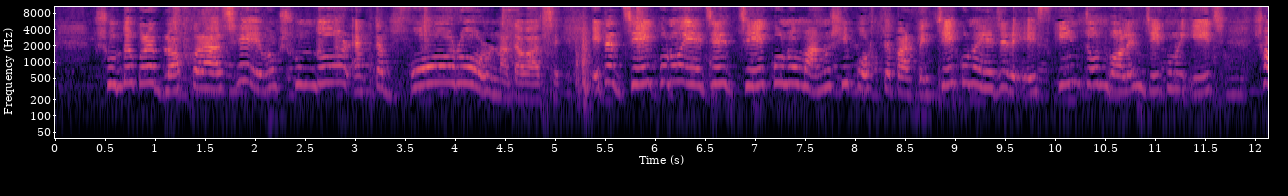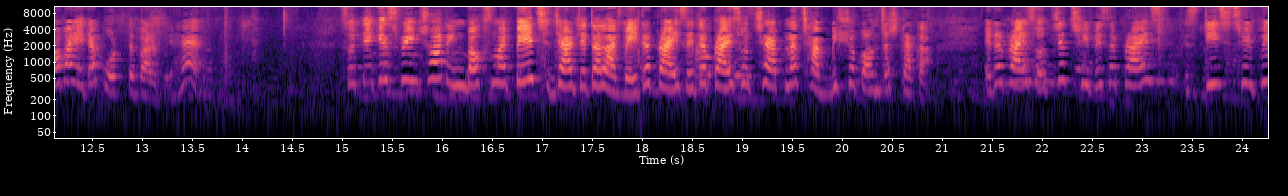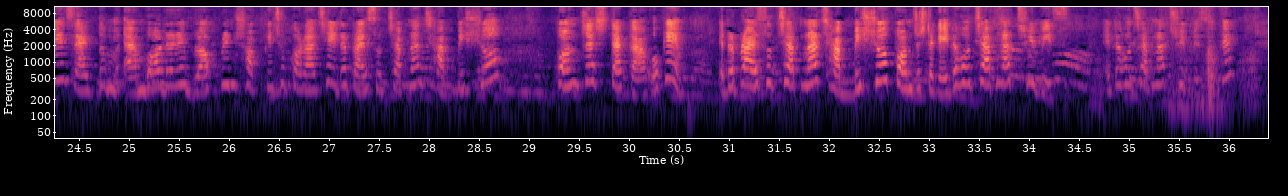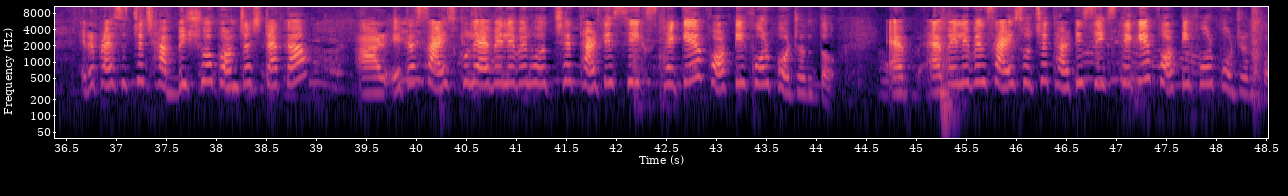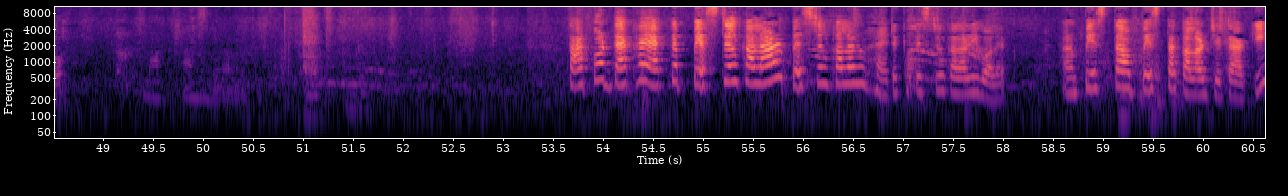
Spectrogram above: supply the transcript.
সুন্দর করে ব্লক করা আছে এবং সুন্দর একটা বড় ওড়না দেওয়া আছে। এটা যে কোনো এজে যে কোনো মানুষই পড়তে পারবে। যে কোনো এজের স্কিন টোন বলেন, যে কোনো এজ সবাই এটা পড়তে পারবে হ্যাঁ? So take a screenshot inbox my page যার যেটা লাগবে। এটা প্রাইস এটা প্রাইস হচ্ছে আপনার ছাব্বিশশো পঞ্চাশ টাকা। এটা প্রাইস হচ্ছে থ্রি পিসের প্রাইস স্টিচ থ্রি পিস একদম এমব্রয়ডারি ব্লক প্রিন্ট সবকিছু করা আছে। এটা প্রাইস হচ্ছে আপনার ছাব্বিশশো পঞ্চাশ টাকা, ওকে? এটা প্রাইস হচ্ছে আপনার ছাব্বিশশো পঞ্চাশ টাকা। এটা হচ্ছে আপনার থ্রি পিস এটা হচ্ছে আপনার থ্রি পিস ওকে? এটা প্রাইস হচ্ছে ছাব্বিশশো পঞ্চাশ টাকা। আর এটা সাইজ সাইজগুলো অ্যাভেলেবেল হচ্ছে থার্টি সিক্স থেকে ফর্টি ফোর পর্যন্ত অ্যাভেলেবেল সাইজ হচ্ছে থার্টি সিক্স থেকে ফর্টি ফোর পর্যন্ত। তারপর দেখায় একটা পেস্টেল কালার পেস্টেল কালার হ্যাঁ এটাকে পেস্টেল কালারই বলে। পেস্তা পেস্তা কালার যেটা আর কি,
